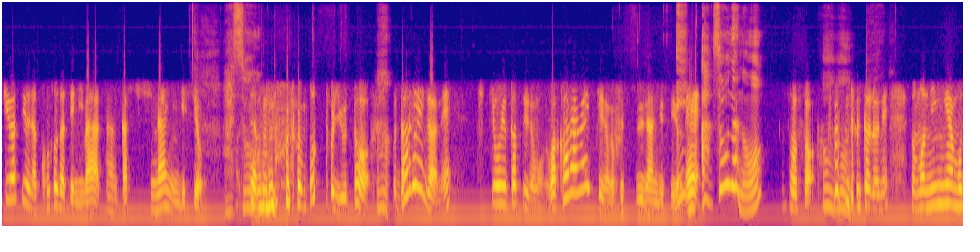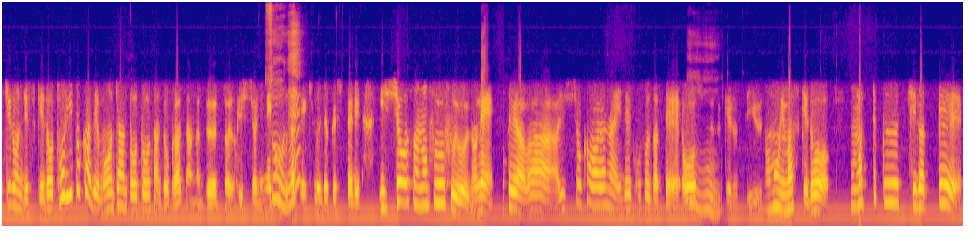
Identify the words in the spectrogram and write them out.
父親っていうのは子育てには参加しないんですよ。あ そう。でももっと言うと、うん誰がね、父親かっていうのもわからないっていうのが普通なんですよえね。あそうなの？そうそう。うんうん。だからね、その人間はもちろんですけど、鳥とかでもちゃんとお父さんとお母さんがずっと一緒にね、子育て協力したり、一生その夫婦のね、ペアは一生変わらないで子育てをし続けるっていうのもいますけど、全く違って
